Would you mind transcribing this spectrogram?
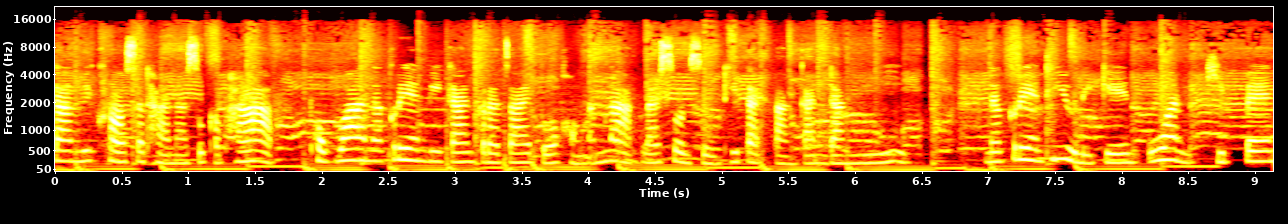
การวิเคราะห์สถานะสุขภาพ พบว่านักเรียนมีการกระจายตัวของน้ำหนักและส่วนสูงที่แตกต่างกันดังนี้นักเรียนที่อยู่ในเกณฑ์อ้วนคิดเป็น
